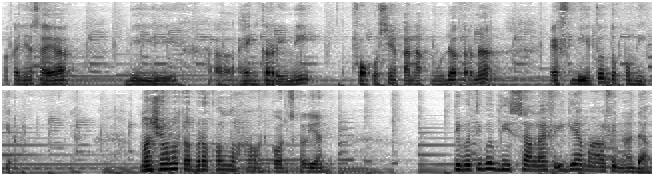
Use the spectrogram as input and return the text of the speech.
Makanya saya di uh, Anchor ini fokusnya ke anak muda karena FB itu untuk pemikir. Ya. Masya Allah tabarakallah kawan-kawan sekalian. Tiba-tiba bisa live IG sama Alvin Adam.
